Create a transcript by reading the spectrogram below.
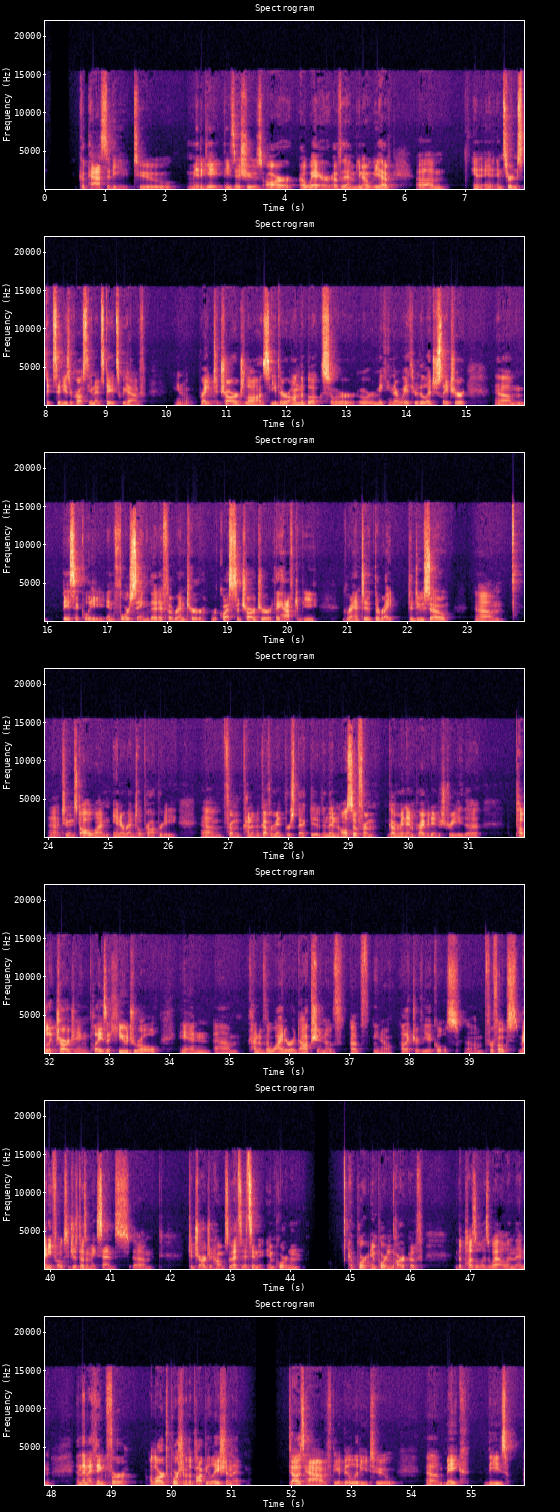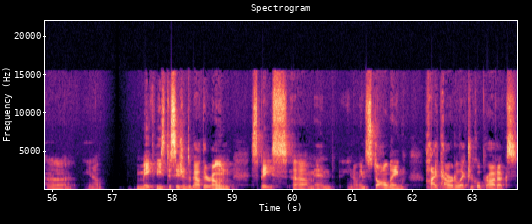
capacity to mitigate these issues are aware of them. You know, we have um, in, in, certain st- cities across the United States, we have you know right to charge laws either on the books or or making their way through the legislature, um, basically enforcing that if a renter requests a charger, they have to be granted the right to do so. Um, uh, to install one in a rental property um, from kind of a government perspective. And then also from government and private industry, the public charging plays a huge role in um, kind of the wider adoption of, of you know, electric vehicles. Um, for folks, many folks, it just doesn't make sense um, to charge at home. So that's, that's an important, important part of the puzzle as well. And then, and then I think for a large portion of the population that does have the ability to uh, make these, uh, you know, make these decisions about their own space um, and you know installing high powered electrical products.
